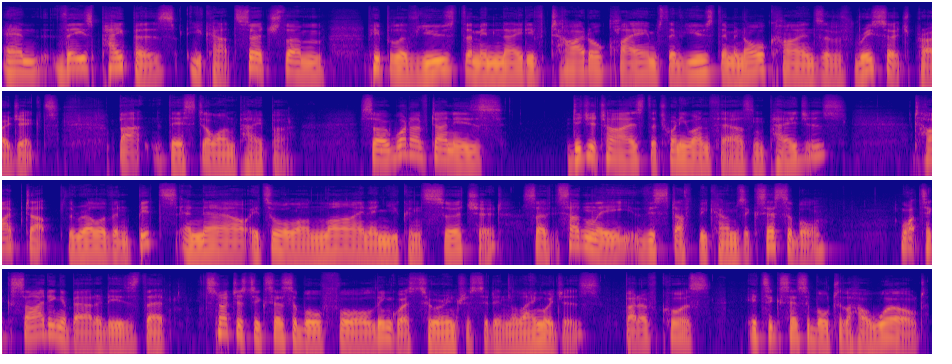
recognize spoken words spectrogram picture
And these papers, you can't search them. People have used them in native title claims, they've used them in all kinds of research projects, but they're still on paper. So, what I've done is digitized the 21,000 pages typed up the relevant bits, and now it's all online and you can search it. So suddenly this stuff becomes accessible. What's exciting about it is that it's not just accessible for linguists who are interested in the languages, but of course, it's accessible to the whole world.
